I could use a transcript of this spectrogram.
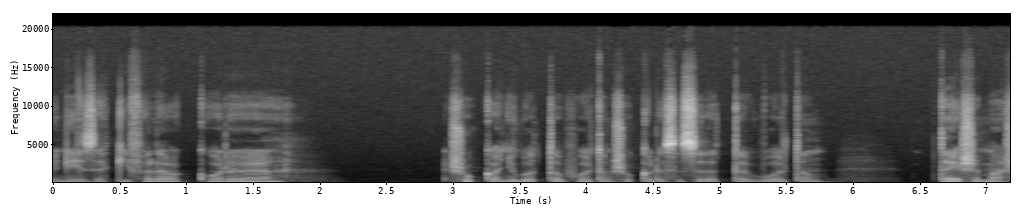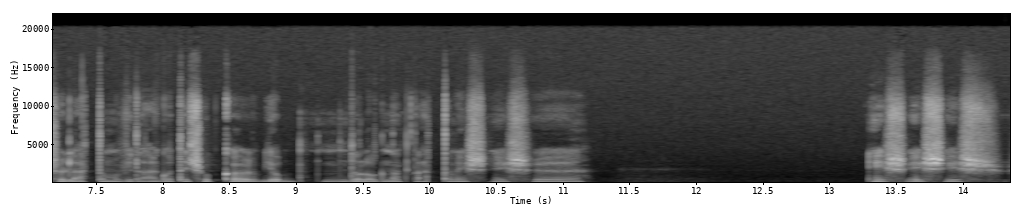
vagy nézzek kifele, akkor sokkal nyugodtabb voltam, sokkal összeszedettebb voltam. Teljesen máshogy láttam a világot, egy sokkal jobb dolognak láttam, és, és, és, és, és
